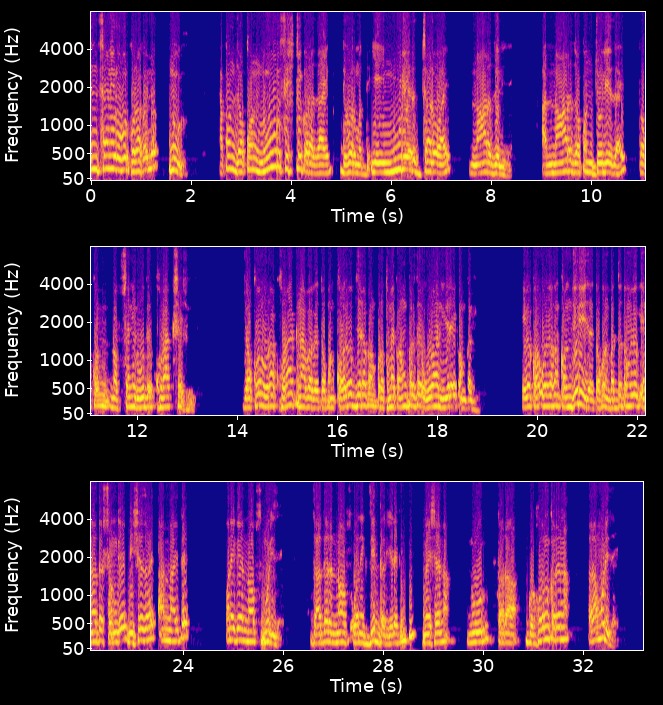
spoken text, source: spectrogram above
ইনসানি রুহুর খোরাক হইল নূর। এখন যখন নূর সৃষ্টি করা যায় দেহর মধ্যে, এই নূরের জ্বালোয় নার জ্বলিয়ে আর নার যখন জ্বলিয়ে যায়, তখন নফসানি রুহুদের খোরাক শেষ হয়ে যায়। যখন ওরা খোরাক না পাবে, তখন কলব যেরকম প্রথমে কঙ্কাল থাকে, ওরা নিজেরাই কঙ্কাল। এবার ওরা যখন কমজোরি হয়ে যায়, তখন বাধ্যতামূলক এনাদের সঙ্গে মিশে যায়, আর নাইতে অনেকের নফস মরে যায়। যাদের নফস অনেক জিদ্দারি, এরা কিন্তু মেশে না, নূর তারা গ্রহণ করে না, তারা মরে যায়।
